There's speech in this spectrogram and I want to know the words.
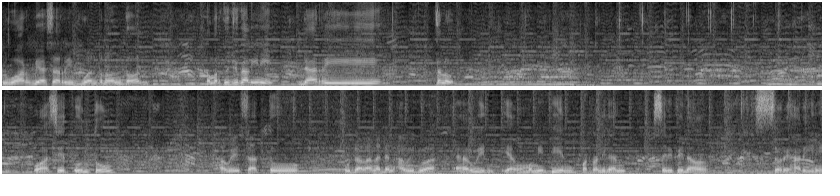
Luar biasa ribuan penonton. Nomor tujuh kali ini dari Teluk. Wasit Untung AW1 Udalana dan AW2 Erwin yang memimpin pertandingan semifinal sore hari ini.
